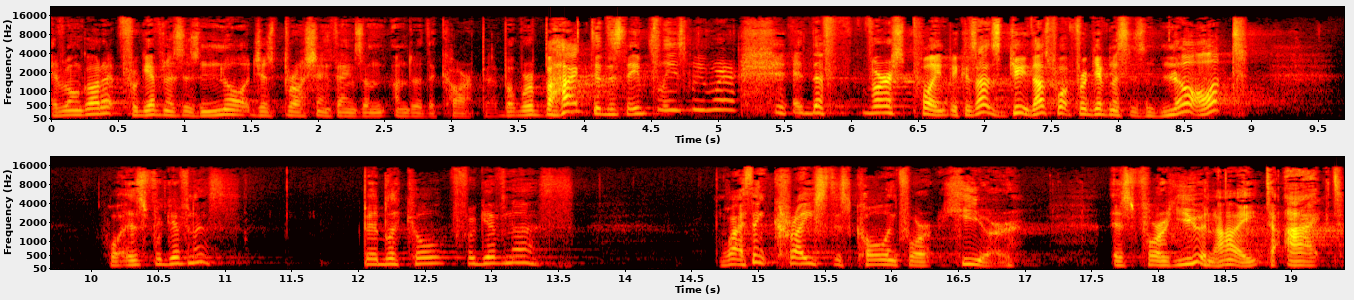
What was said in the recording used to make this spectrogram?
everyone got it? Forgiveness is not just brushing things un- under the carpet. But we're back to the same place we were in the first point because that's good. That's what forgiveness is not. What is forgiveness? Biblical forgiveness. What I think Christ is calling for here is for you and I to act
